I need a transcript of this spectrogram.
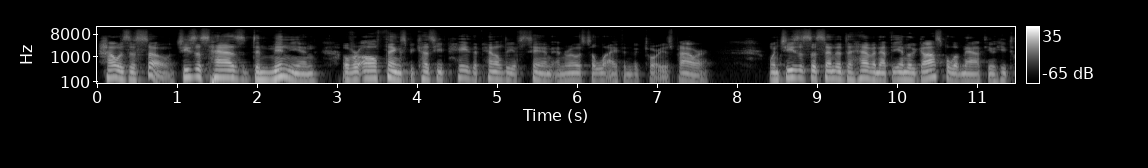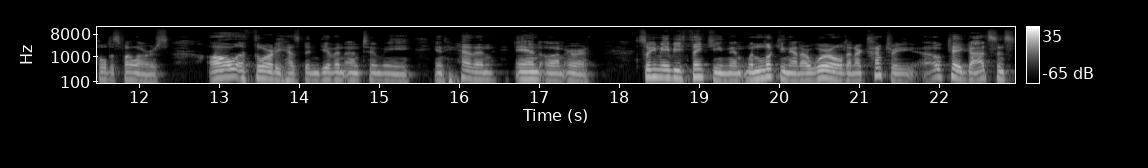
How is this so? Jesus has dominion over all things because he paid the penalty of sin and rose to life in victorious power. When Jesus ascended to heaven at the end of the Gospel of Matthew, he told his followers, All authority has been given unto me in heaven and on earth. So you may be thinking, and when looking at our world and our country, okay, God, since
